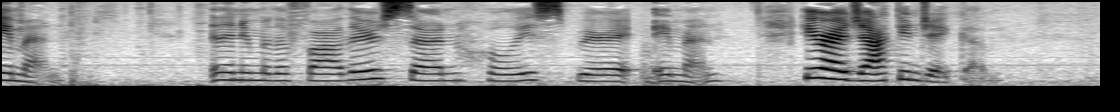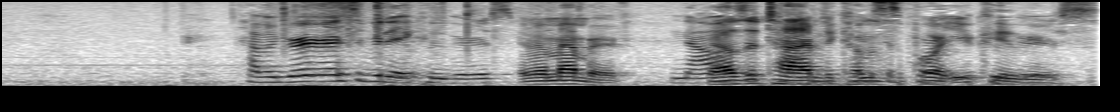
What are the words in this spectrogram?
Amen. In the name of the Father, Son, Holy Spirit, Amen. Here are Jack and Jacob. Have a great rest of your day, Cougars. And remember, Now now's the time to come and support your Cougars.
